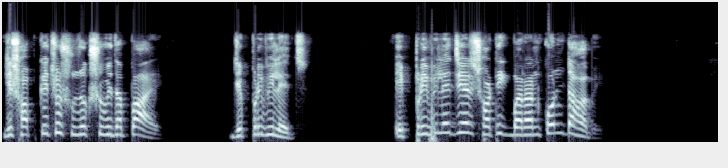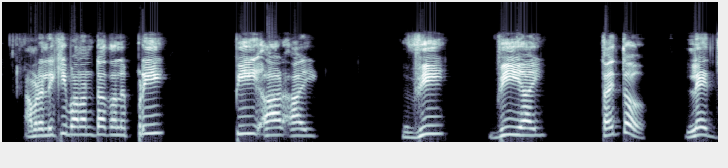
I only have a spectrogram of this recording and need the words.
যে সবকিছু সুযোগ সুবিধা পায়, যে প্রিভিলেজ। এই প্রিভিলেজের সঠিক বানান কোনটা হবে? আমরা লিখি বানানটা তাহলে প্রি P R I V V I তাই তো? লেজ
